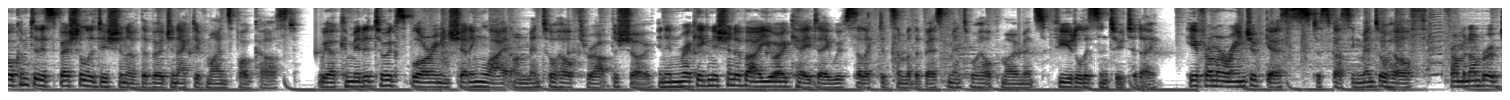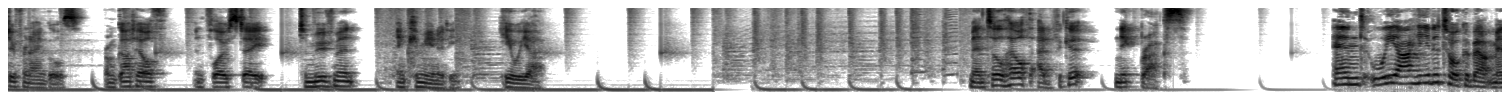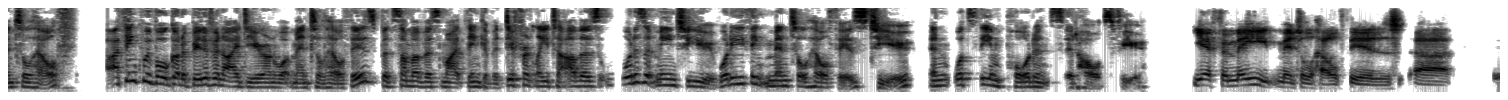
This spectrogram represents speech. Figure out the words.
Welcome to this special edition of the Virgin Active Minds podcast. We are committed to exploring and shedding light on mental health throughout the show, and in recognition of Are You OK Day, we've selected some of the best mental health moments for you to listen to today. Hear from a range of guests discussing mental health from a number of different angles, from gut health and flow state to movement and community. Here we are. Mental health advocate Nick Bracks. And we are here to talk about mental health. I think we've all got a bit of an idea on what mental health is, but some of us might think of it differently to others. What does it mean to you? What do you think mental health is to you? And what's the importance it holds for you? Yeah, for me, mental health is, uh,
